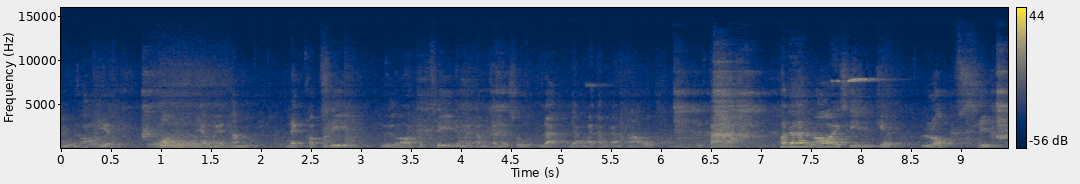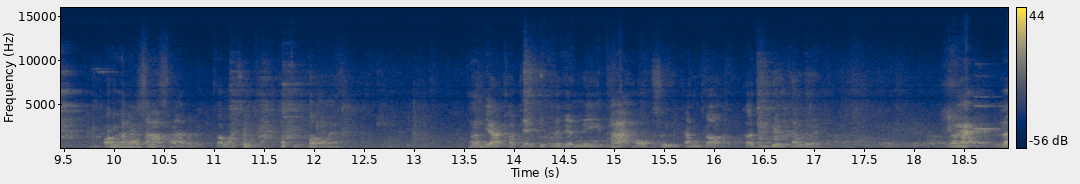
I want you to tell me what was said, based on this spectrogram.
อยู่ในห้องเรียน เพราะผมยังไม่ทำเน็กคอปซี่หรือออท p ซี่ยังไม่ทำชันสูตร และยังไม่ทำการเผาคือตา ยหลักเพราะฉะนั้น147ลบ4ก็หาย3ตายไปเลยก็143ก็ถูกต้องนะเพราะฉะนั้นอย่าเข้าใจผิดประเด็นนี้ ถ้าออกสื่อกันก็ก็ดีเบตกันเลยนะฮะและ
